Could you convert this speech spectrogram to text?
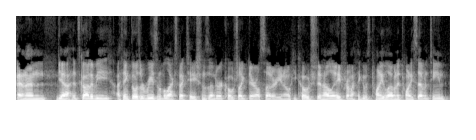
And then, yeah, it's got to be. I think those are reasonable expectations under a coach like Daryl Sutter. You know, he coached in LA from I think it was 2011 to 2017,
